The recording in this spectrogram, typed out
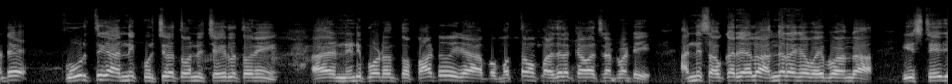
అంటే పూర్తిగా అన్ని కుర్చీలతోని చైర్లతోని నిండిపోవడంతో పాటు ఇక మొత్తం ప్రజలకు కావాల్సినటువంటి అన్ని సౌకర్యాలు అంగరంగ వైభవంగా ఈ స్టేజ్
